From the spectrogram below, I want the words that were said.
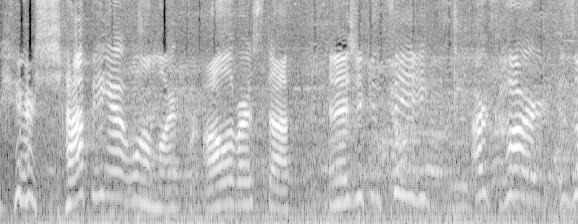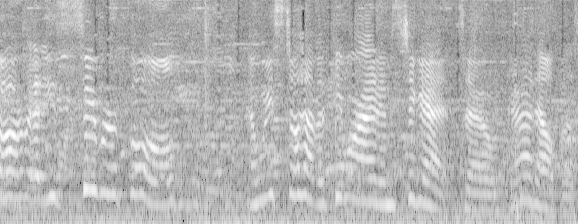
We are shopping at Walmart for all of our stuff. And as you can see, our cart is already super full. And we still have a few more items to get, so God help us.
